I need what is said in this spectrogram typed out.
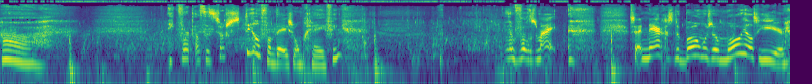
Ah, ik word altijd zo stil van deze omgeving. En volgens mij zijn nergens de bomen zo mooi als hier.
